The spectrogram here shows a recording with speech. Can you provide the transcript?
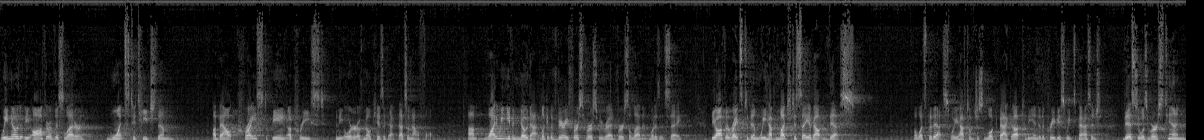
we know that the author of this letter wants to teach them about Christ being a priest in the order of Melchizedek. That's a mouthful. Um, why do we even know that? Look at the very first verse we read, verse 11. What does it say? The author writes to them, We have much to say about this. Well, what's the this? Well, you have to just look back up to the end of the previous week's passage. This was verse 10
